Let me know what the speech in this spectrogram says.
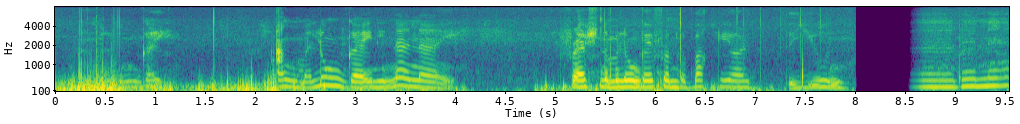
Ang malunggay. Ang malunggay ni nanay. Fresh na malunggay from the backyard. Yun. Da-da-na.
